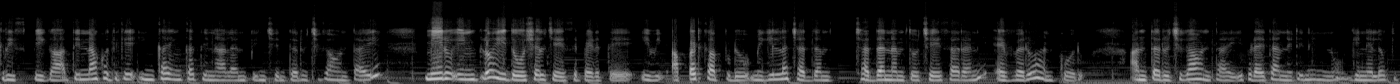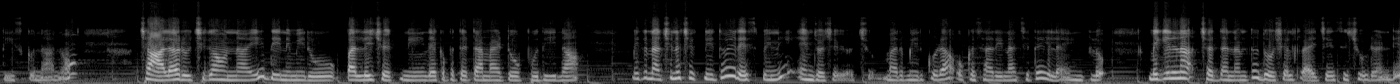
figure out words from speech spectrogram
క్రిస్పీగా తిన్నా కొద్దిగా ఇంకా ఇంకా తినాలనిపించేంత రుచిగా ఉంటాయి. మీరు ఇంట్లో ఈ దోశలు చేసి పెడితే ఇవి అప్పటికప్పుడు మిగిలిన చద్దం చద్దన్నంతో చేశారని ఎవ్వరూ అనుకోరు. అంత రుచిగా ఉంటాయి. ఇప్పుడైతే అన్నిటిని నేను గిన్నెలోకి తీసుకున్నాను. చాలా రుచిగా ఉన్నాయి. దీన్ని మీరు పల్లీ చట్నీ లేకపోతే టమాటో పుదీనా మీకు నచ్చిన చట్నీతో ఈ రెసిపీని ఎంజాయ్ చేయొచ్చు. మరి మీరు కూడా ఒకసారి నచ్చితే ఇలా ఇంట్లో మిగిలిన చెద్దన్నంతో దోశలు ట్రై చేసి చూడండి.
